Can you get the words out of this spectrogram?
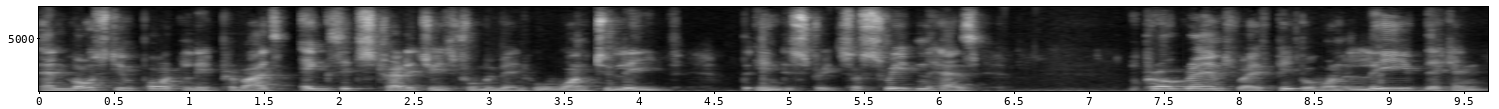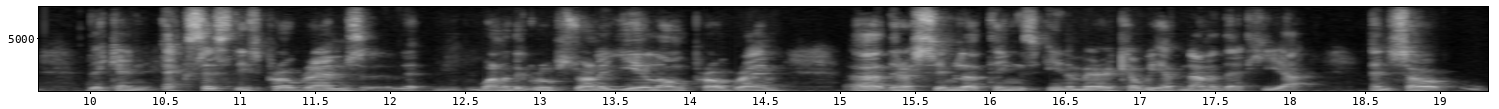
and most importantly, it provides exit strategies for women who want to leave the industry. So Sweden has programs where if people want to leave, they can they can access these programs. One of the groups run a year-long program. Uh, there are similar things in America. We have none of that here, and so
